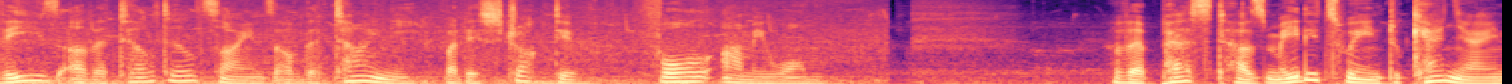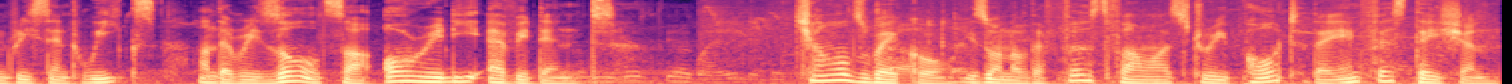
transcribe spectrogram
These are the telltale signs of the tiny but destructive fall armyworm. The pest has made its way into Kenya in recent weeks and the results are already evident. Charles Weko is one of the first farmers to report the infestation.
